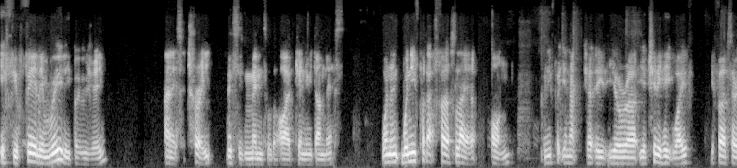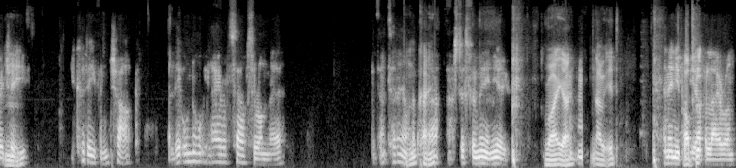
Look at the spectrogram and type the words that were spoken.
if you're feeling really bougie, and it's a treat, this is mental that I've genuinely done this. When when you put that first layer on, when you put your nacho, your uh, your chili heat wave, your first layer of Mm. cheese, you could even chuck a little naughty layer of salsa on there. But don't tell anyone Okay. about that. That's just for me and you. Right. Yeah. Mhm. Noted. And then you put I'll your put- other layer on.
